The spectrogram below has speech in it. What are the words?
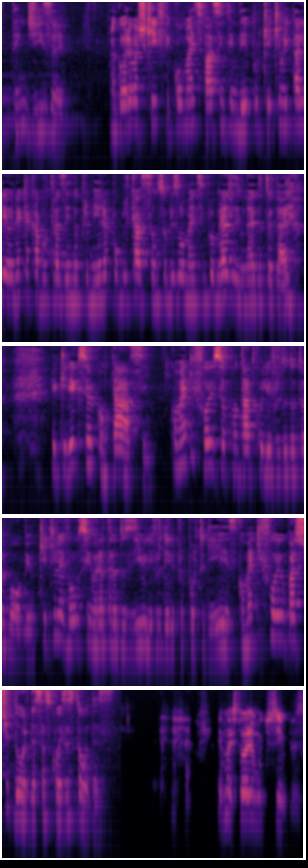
Entendi, Zé. Agora eu acho que ficou mais fácil entender por que, que um italiano é que acabou trazendo a primeira publicação sobre slow medicine para o Brasil, né, doutor Dário? Eu queria que o senhor contasse como é que foi o seu contato com o livro do Dr. Bobbio? O que, que levou o senhor a traduzir o livro dele para o português? Como é que foi o bastidor dessas coisas todas? É uma história muito simples.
